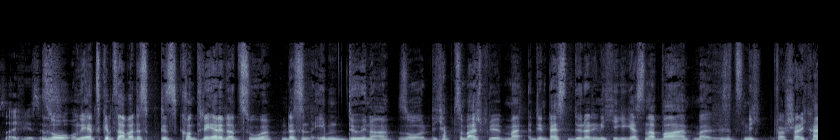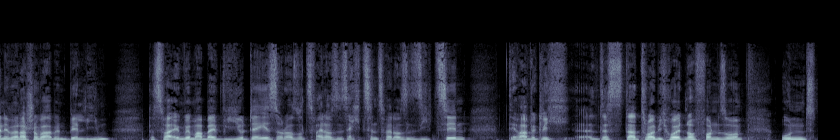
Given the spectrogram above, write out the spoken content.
Sag ich, wie es ist. So, und jetzt gibt's aber das, das Konträre dazu, und das sind eben Döner. So, ich habe zum Beispiel mal, den besten Döner, den ich je gegessen habe, war, ist jetzt nicht, wahrscheinlich keine Überraschung, war in Berlin. Das war irgendwann mal bei Video Days oder so, 2016, 2017. Der war wirklich, äh, das, da träume ich heute noch von so. Und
